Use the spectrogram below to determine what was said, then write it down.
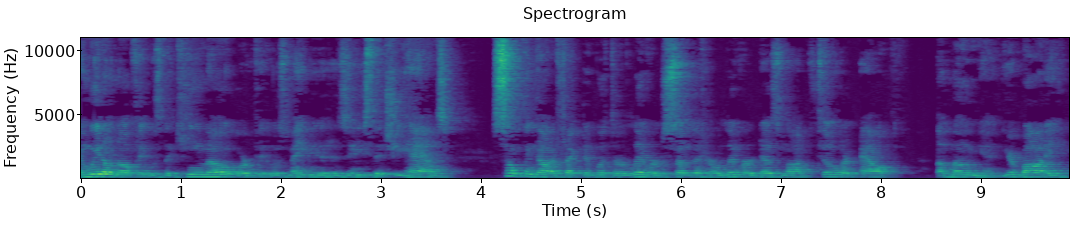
And we don't know if it was the chemo or if it was maybe the disease that she has. Something got affected with her liver so that her liver does not filter out ammonia. Your body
